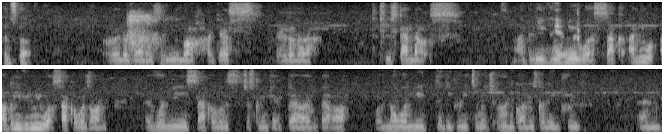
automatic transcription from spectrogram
can start. Odegaard and Saliba, I guess, those are the two standouts. I believe we Yeah. knew what Saka. I knew. I believe we knew what Saka was on. Everyone knew Saka was just going to get better and better, but no one knew the degree to which Odegaard was going to improve. And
